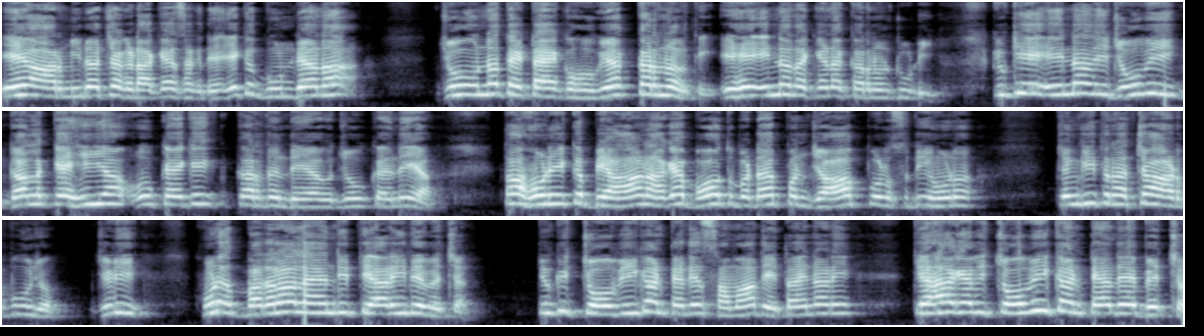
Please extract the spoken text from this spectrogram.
ਇਹ ਆਰਮੀ ਦਾ ਝਗੜਾ ਕਹਿ ਸਕਦੇ। ਆ ਇੱਕ ਗੁੰਡਿਆਂ ਦਾ ਜੋ ਉਹਨਾਂ ਤੇ ਅਟੈਕ ਹੋ ਗਿਆ, ਕਰਨਲ ਤੇ। ਇਹ ਇਹਨਾਂ ਦਾ ਕਹਿਣਾ ਕਰਨਲ ਟੂਡੀ। ਕਿਉਂਕਿ ਇਹਨਾਂ ਦੀ ਜੋ ਵੀ ਗੱਲ ਕਹੀ ਆ, ਉਹ ਕਹਿ ਕੇ ਕਰ ਦਿੰਦੇ ਆ, ਜੋ ਕਹਿੰਦੇ ਆ। ਤਾਂ ਹੁਣ ਇੱਕ ਬਿਆਨ ਆ ਗਿਆ, ਬਹੁਤ ਵੱਡਾ। ਪੰਜਾਬ ਪੁਲਿਸ ਦੀ ਹੁਣ ਚੰਗੀ ਤਰ੍ਹਾਂ ਝਾੜ ਪੂਜ ਜਿਹੜੀ ਹੁਣ ਬਦਲਾ ਲੈਣ ਦੀ ਤਿਆਰੀ ਦੇ ਵਿੱਚ। ਕਿਉਂਕਿ 24 ਘੰਟੇ ਦੇ ਸਮਾਂ ਦਿੱਤਾ ਇਹਨਾਂ ਨੇ। ਕਿਹਾ ਗਿਆ ਵੀ 24 ਘੰਟਿਆਂ ਦੇ ਵਿੱਚ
